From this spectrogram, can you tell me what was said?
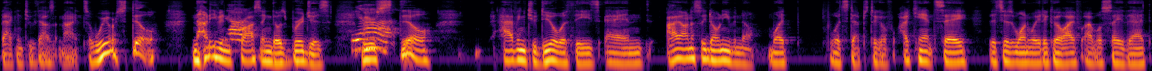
back in 2009. So we are still not even crossing those bridges. We are still having to deal with these. And I honestly don't even know what what steps to go for. I can't say this is one way to go. I, I will say that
